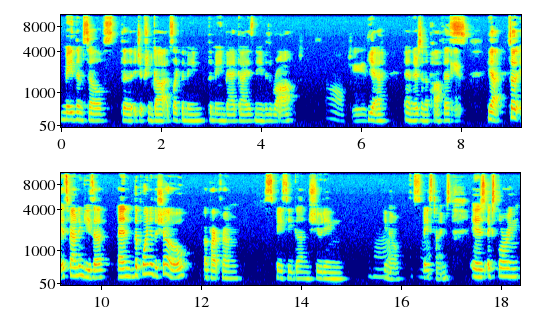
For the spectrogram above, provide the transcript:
made themselves the Egyptian gods. Like the main the main bad guy's name is Ra. Oh, jeez. Yeah, and there's an Apophis. Jeez. Yeah, so it's found in Giza, and the point of the show, apart from spacey gun shooting, you know, space times, is exploring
